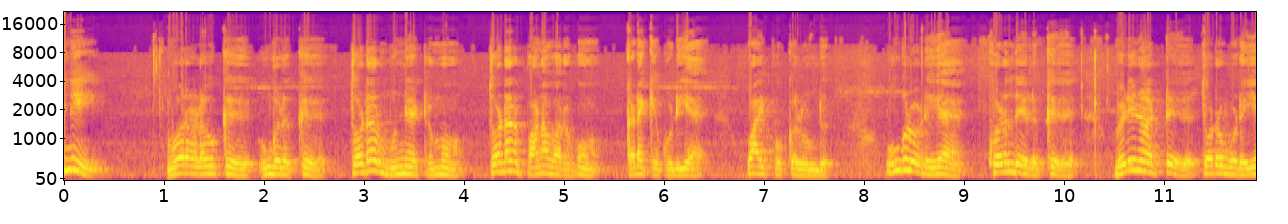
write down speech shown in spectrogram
இனி ஓரளவுக்கு உங்களுக்கு தொடர் முன்னேற்றமும் தொடர் பண வரவும் கிடைக்கக்கூடிய வாய்ப்புகள் உண்டு. உங்களுடைய குழந்தைகளுக்கு வெளிநாட்டு தொடர்புடைய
